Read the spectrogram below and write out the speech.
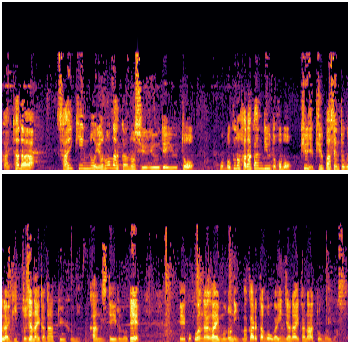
はい。ただ、最近の世の中の主流で言うと、もう僕の肌感で言うとほぼ99%ぐらい Git じゃないかなというふうに感じているので、えここは長いものに巻かれた方がいいんじゃないかなと思います。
